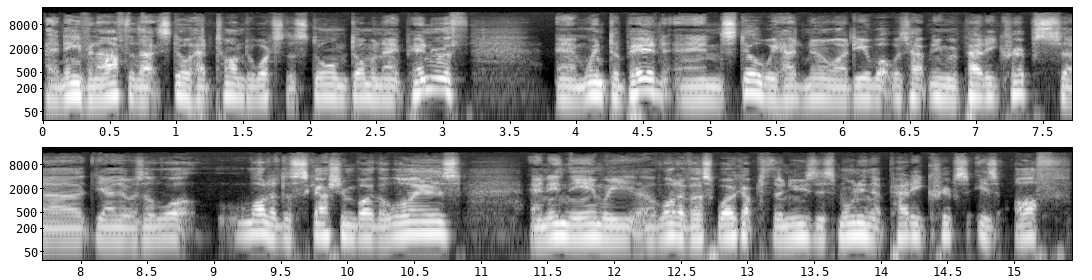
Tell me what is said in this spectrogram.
And even after that, still had time to watch the Storm dominate Penrith and went to bed. And still, we had no idea what was happening with Paddy Cripps. Uh, you know, there was a lot, lot of discussion by the lawyers. And in the end, we a lot of us woke up to the news this morning that Paddy Cripps is off.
